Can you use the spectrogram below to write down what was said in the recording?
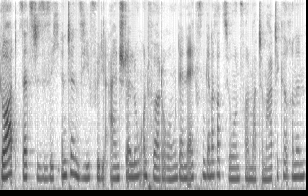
Dort setzte sie sich intensiv für die Einstellung und Förderung der nächsten Generation von Mathematikerinnen,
